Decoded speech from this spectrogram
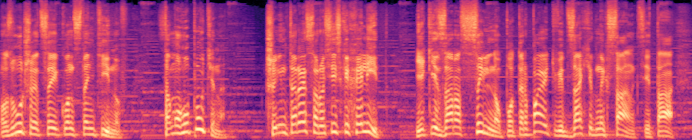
озвучує цей Константінов? Самого Путіна? Чи інтереси російських еліт, які зараз сильно потерпають від західних санкцій та в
